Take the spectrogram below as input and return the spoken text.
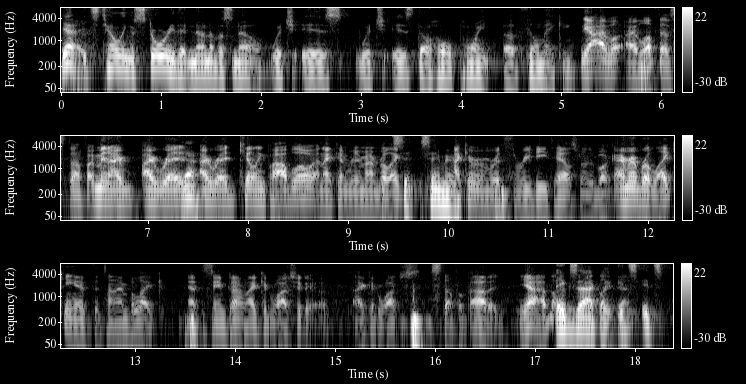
Yeah, it's telling a story that none of us know, which is which is the whole point of filmmaking. Yeah, I, lo- I love that stuff. I mean, I I read Yeah. I read Killing Pablo, and I can remember like Sa- same here. I can remember three details from the book. I remember liking it at the time, but like at the same time, I could watch it. Uh, I could watch stuff about it. Yeah, I'd, I'd exactly like that. it's it's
